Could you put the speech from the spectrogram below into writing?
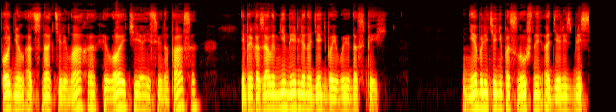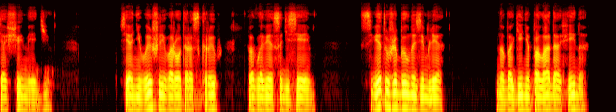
поднял от сна Телемаха, Филойтия и Свинопаса и приказал им немедленно надеть боевые доспехи. Не были те непослушны, оделись блестящей медью. Все они вышли, ворота раскрыв, во главе с Одиссеем. Свет уже был на земле, но богиня Паллада Афина,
